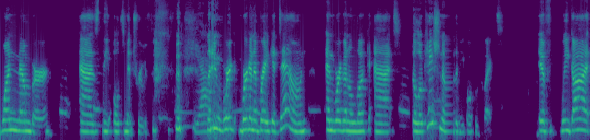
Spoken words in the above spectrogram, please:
one number as the ultimate truth. Yeah. like, we're, we're going to break it down and we're going to look at the location of the people who clicked. If we got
